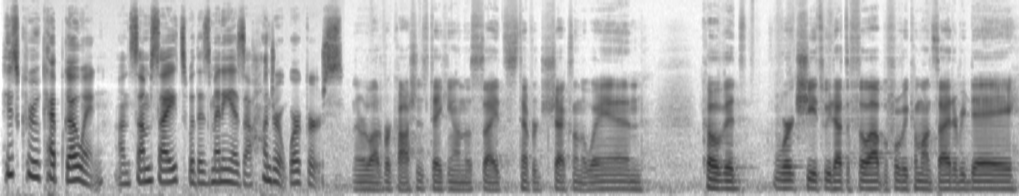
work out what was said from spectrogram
his crew kept going, on some sites with as many as 100 workers. There were a lot of precautions taking on those sites, temperature checks on the way in, COVID worksheets we'd have to fill out before we come on site every day.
